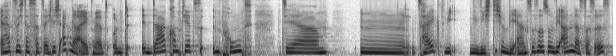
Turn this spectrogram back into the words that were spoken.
er hat sich das tatsächlich angeeignet. Und da kommt jetzt ein Punkt, der mh, mm, zeigt, wie, wie wichtig und wie ernst das ist und wie anders das ist.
